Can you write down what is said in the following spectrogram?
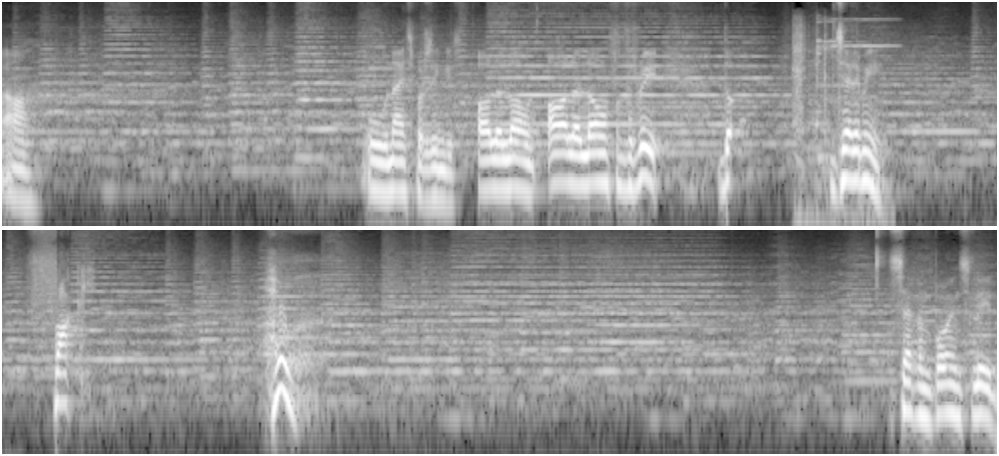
Oh. Oh, nice Porzingis. All alone, all alone for three. Do Jeremy, fuck. Oh. Seven points lead.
